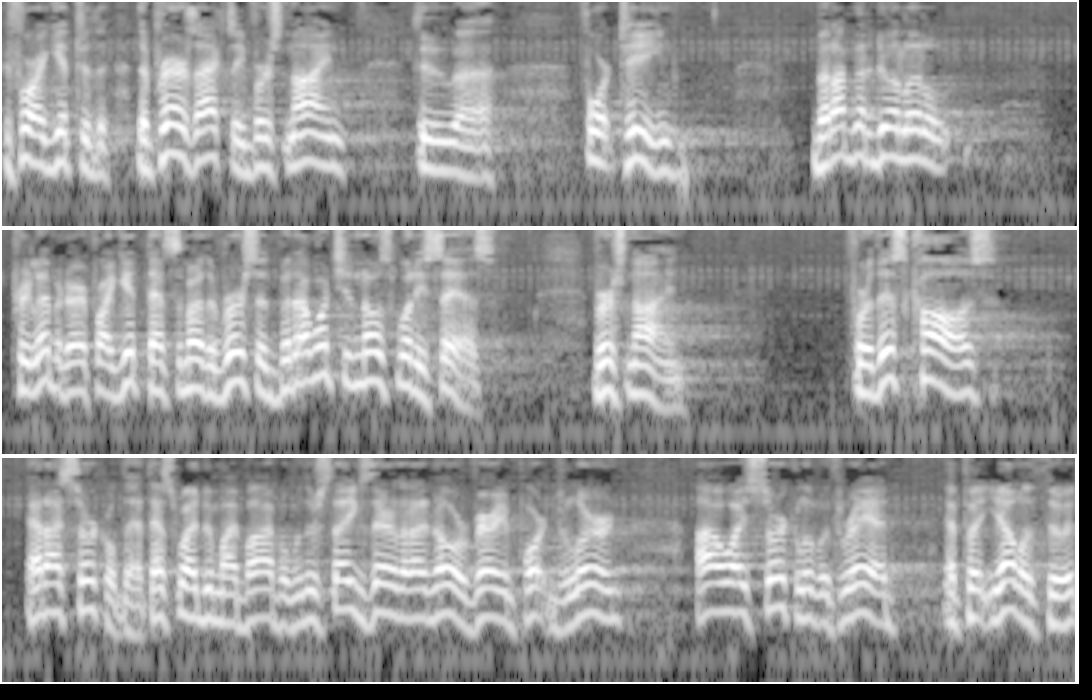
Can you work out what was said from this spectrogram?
before I get to the, the prayers actually verse 9 through uh, 14. But I'm going to do a little preliminary before I get that some other verses, but I want you to notice what he says. Verse 9. For this cause, and I circled that. That's why I do my Bible. When there's things there that I know are very important to learn, I always circle it with red and put yellow through it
